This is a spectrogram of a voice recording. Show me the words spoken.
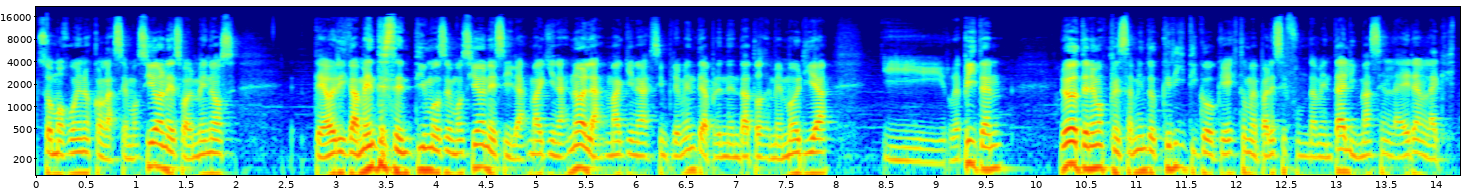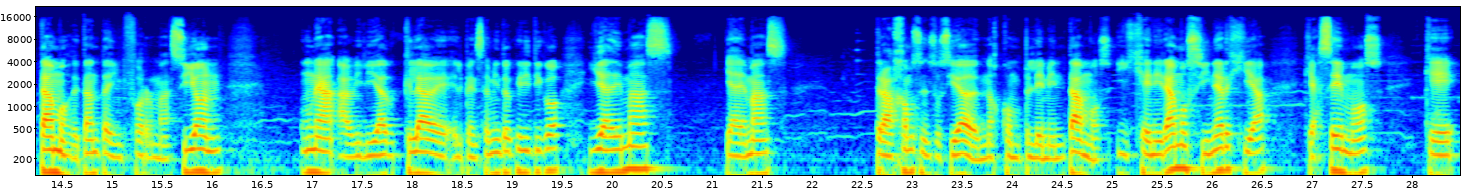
somos buenos con las emociones, o al menos teóricamente sentimos emociones y las máquinas no. Las máquinas simplemente aprenden datos de memoria y repiten. Luego tenemos pensamiento crítico, que esto me parece fundamental y más en la era en la que estamos de tanta información. Una habilidad clave, el pensamiento crítico. Y además, y además, trabajamos en sociedad, nos complementamos y generamos sinergia que hacemos que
